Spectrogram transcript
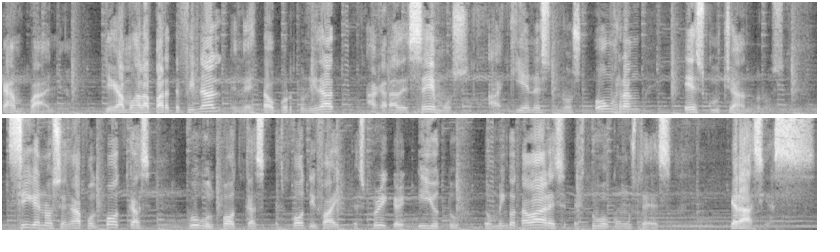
campaña. Llegamos a la parte final en esta oportunidad. Agradecemos a quienes nos honran escuchándonos. Síguenos en Apple Podcast, Google Podcast, Spotify, Spreaker y YouTube. Domingo Tavares estuvo con ustedes. Gracias.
